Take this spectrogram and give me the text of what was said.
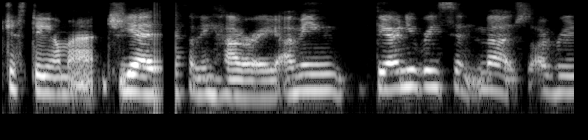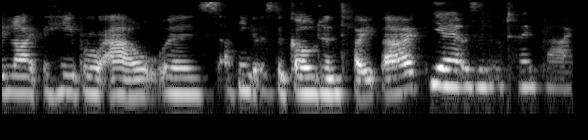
just do your merch? Yeah, definitely Harry. I mean, the only recent merch that I really liked that he brought out was I think it was the golden tote bag. Yeah, it was a little tote bag.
